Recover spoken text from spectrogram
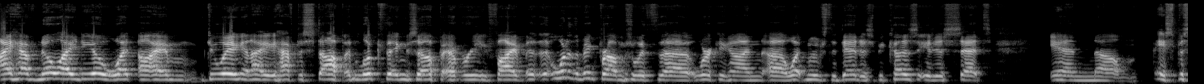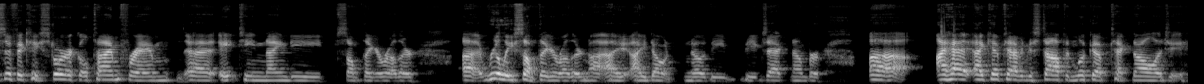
I have no idea what I'm doing, and I have to stop and look things up every five. One of the big problems with uh, working on uh, What Moves the Dead is because it is set in um, a specific historical time frame, uh, 1890 something or other, uh, really something or other. Not, I, I don't know the the exact number. Uh, I had I kept having to stop and look up technology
